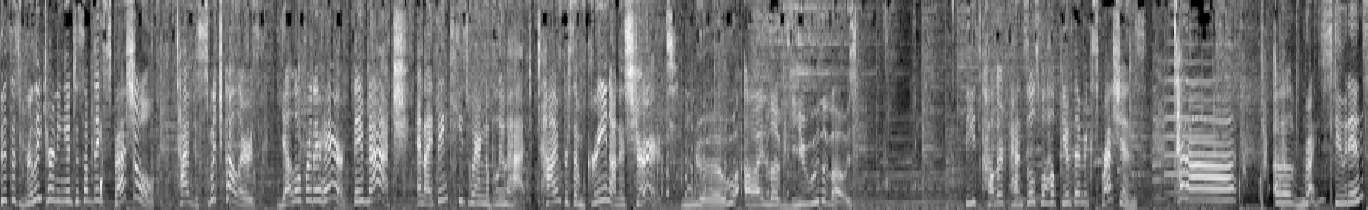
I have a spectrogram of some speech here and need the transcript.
This is really turning into something special! Time to switch colors. Yellow for their hair. They match. And I think he's wearing a blue hat. Time for some green on his shirt. No, I love you the most. These colored pencils will help give them expressions. Ta-da! Alright, students.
